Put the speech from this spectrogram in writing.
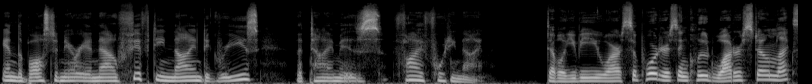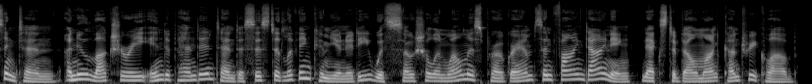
In the Boston area now 59 degrees. The time is 549. WBUR supporters include Waterstone Lexington, a new luxury, independent, and assisted living community with social and wellness programs and fine dining next to Belmont Country Club.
